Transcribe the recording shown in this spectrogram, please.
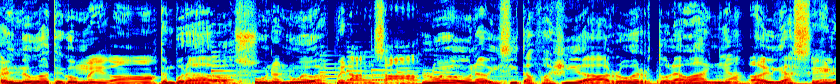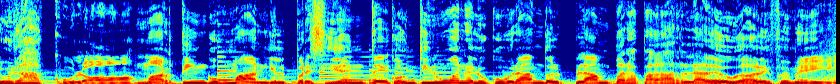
Endeudate conmigo. Temporada 2. Una nueva esperanza. Luego de una visita fallida a Roberto Labaña, alias el oráculo, Martín Guzmán y el presidente continúan elucubrando el plan para pagar la deuda del FMI.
